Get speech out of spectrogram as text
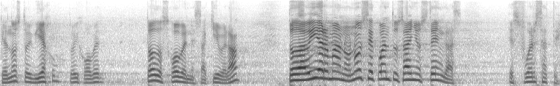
que no estoy viejo, estoy joven, todos jóvenes aquí, ¿verdad? Todavía, hermano, no sé cuántos años tengas, esfuérzate,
